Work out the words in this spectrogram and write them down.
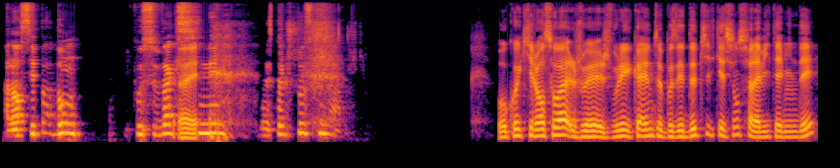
Alors c'est pas bon. Il faut se vacciner. La seule chose qui marche. Bon, quoi qu'il en soit, je voulais, quand même te poser deux petites questions sur la vitamine D.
